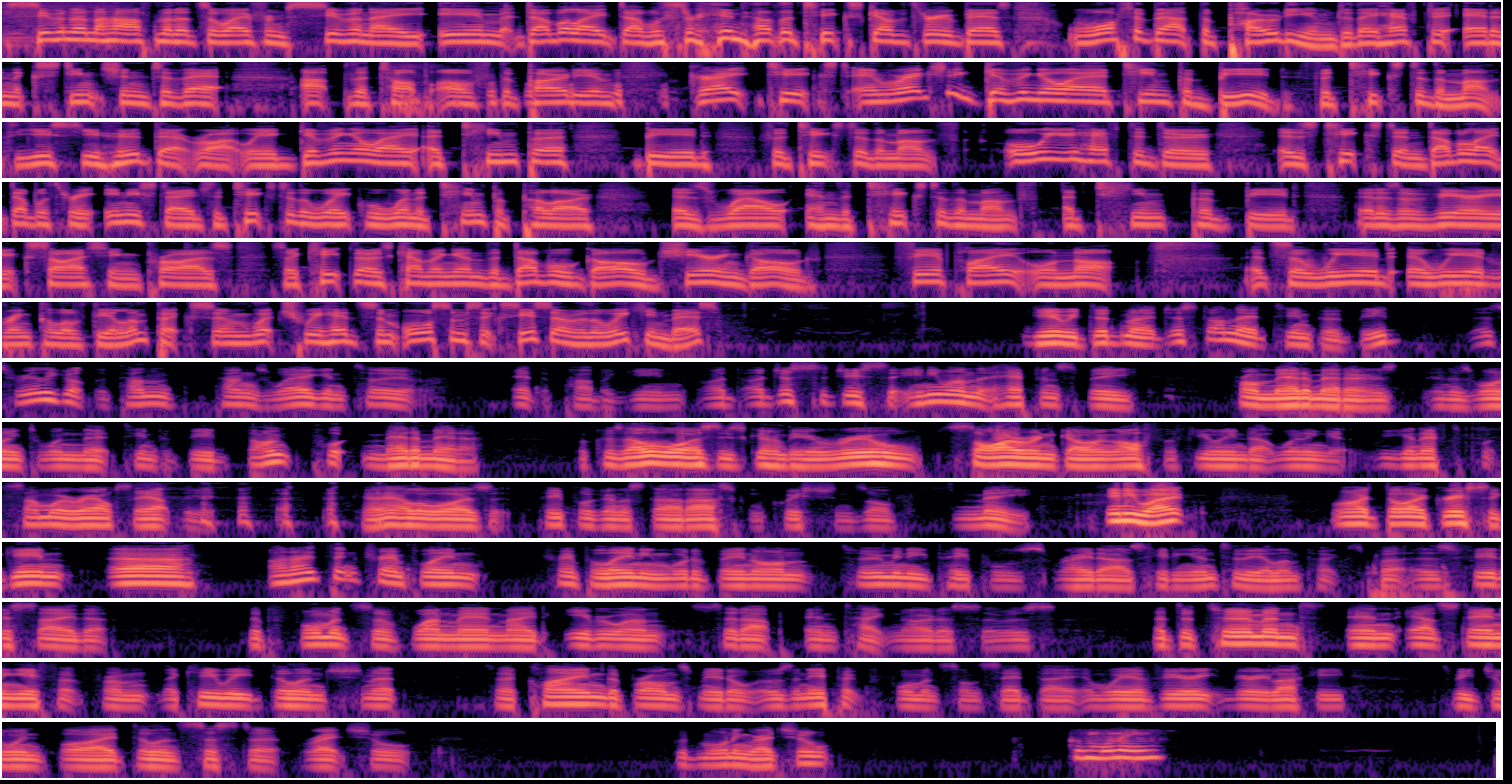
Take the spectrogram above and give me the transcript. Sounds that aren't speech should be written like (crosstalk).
Seven and a half minutes away from 7 a.m. Double eight, double (laughs) three. Another text come through, Baz. What about the podium? Do they have to add an extension to that up the top of the podium? (laughs) Great text. And we're actually giving away a Tempur bed for text of the month. Yes, you heard that right. We're giving away a Tempur bed for text of the month all you have to do is text in double eight double three any stage. The text of the week will win a Tempur pillow as well, and the text of the month a Tempur bed. That is a very exciting prize. So keep those coming in. The double gold, sharing gold, fair play or not. It's a weird, a weird wrinkle of the Olympics in which we had some awesome success over the weekend, Baz. Yeah, we did, mate. Just on that Tempur bed, it's really got the tongue, tongues wagging too at the pub again. I, I just suggest that anyone that happens to be from Matamata and is, and is wanting to win that Tempur bed, don't put Matamata because otherwise there's going to be a real siren going off if you end up winning it. You're going to have to put somewhere else out there. (laughs) okay, otherwise people are going to start asking questions of me. Anyway, I digress again. Uh, I don't think trampoline trampolining would have been on too many people's radars heading into the Olympics, but it's fair to say that the performance of one man made everyone sit up and take notice. It was a determined and outstanding effort from the Kiwi Dylan Schmidt to claim the bronze medal. It was an epic performance on Saturday, and we are very, very lucky to be joined by Dylan's sister, Rachel. Good morning, Rachel. Good morning.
